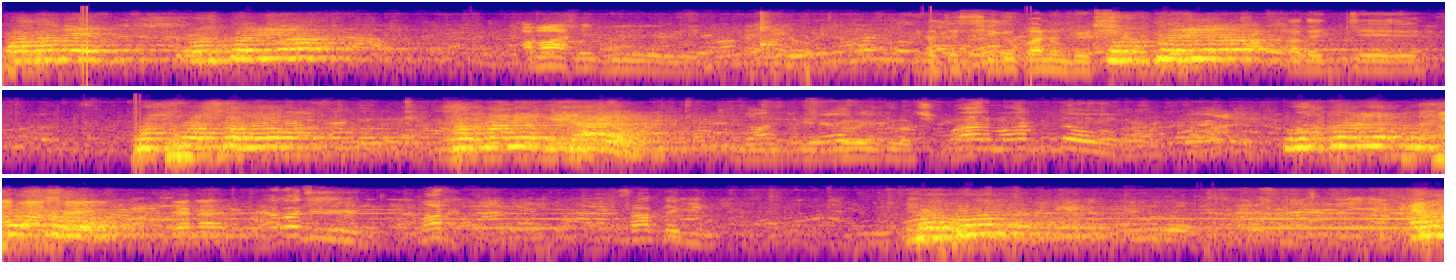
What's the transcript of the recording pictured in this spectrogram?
প্রথমে উত্তরীয়। উত্তরীয় তাদের যে পুষ্পস্তবক সম্মানীয় বিধায়ক। উত্তরীয় পুষ্পস্তবক। মুকুট এবং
